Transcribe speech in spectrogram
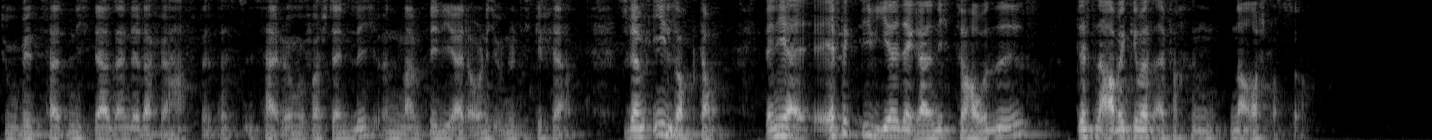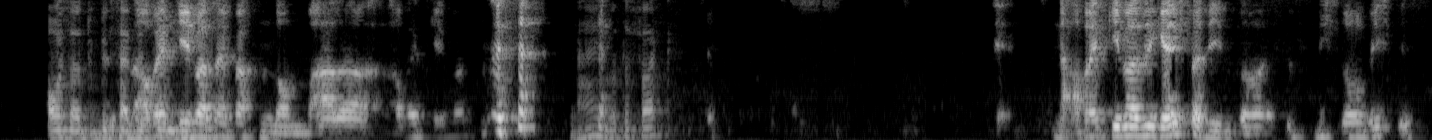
du willst halt nicht der sein, der dafür haftet. Das ist halt irgendwo verständlich und man will die halt auch nicht unnötig gefährden. So, wir haben eh Lockdown. Wenn hier effektiv jeder, der gerade nicht zu Hause ist, dessen Arbeitgeber ist einfach ein Arschloch so. Außer du bist halt ein Arbeitgeber ist einfach ein normaler Arbeitgeber. Nein, what the fuck? Ein Arbeitgeber will Geld verdienen, so. Es ist nicht so wichtig.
